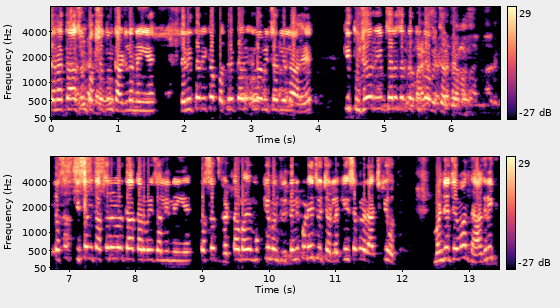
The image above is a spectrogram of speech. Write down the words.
त्यांना का अजून पक्षातून काढलं नाहीये? त्यांनी तर एका पत्रकाराला विचारलेलं आहे की तुझ्या रेप झाल्यासारखं तू का विचारते आम्हाला? तसंच किसन कासरेवर का कारवाई झाली नाहीये? तसंच घटनाबाह्य मुख्यमंत्री त्यांनी पण हेच विचारलं की हे सगळं राजकीय होतं. म्हणजे जेव्हा नागरिक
